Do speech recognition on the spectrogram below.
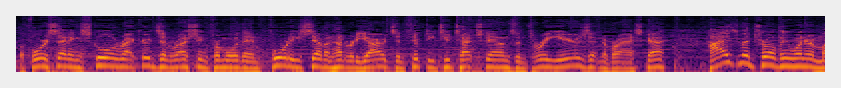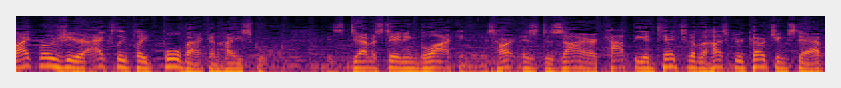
Before setting school records and rushing for more than 4,700 yards and 52 touchdowns in three years at Nebraska, Heisman Trophy winner Mike Rozier actually played fullback in high school. His devastating blocking and his heart and his desire caught the attention of the Husker coaching staff,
